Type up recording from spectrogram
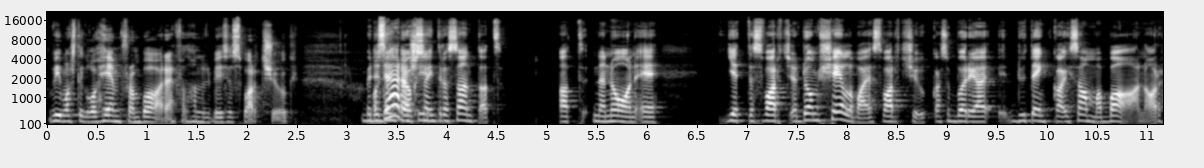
vi måste gå hem från baren för att han hade blivit så svartsjuk. Men det där är också intressant att, att när någon är jättesvart, de själva är svartsjuka så börjar du tänka i samma banor.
